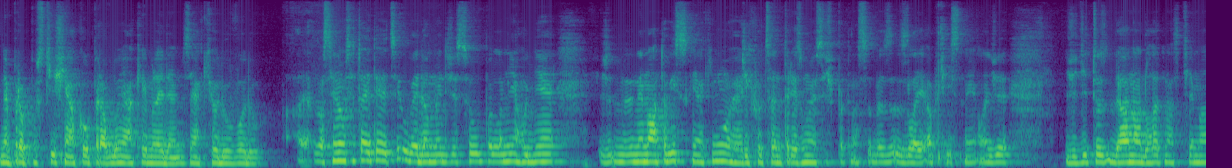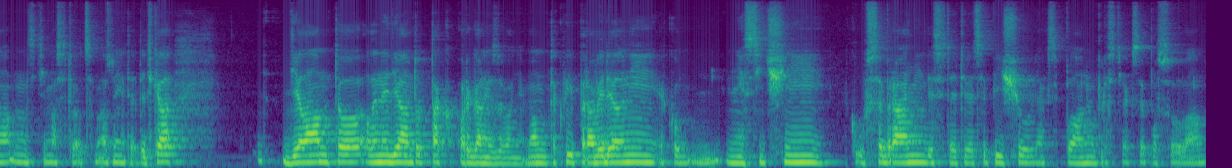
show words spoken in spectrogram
nepropustíš nějakou pravdu nějakým lidem z nějakého důvodu. A vlastně jenom si tady ty věci uvědomit, že jsou podle mě hodně, že nemá to víc k nějakému hříchocentrismu, jestli pak na sebe zlej a přísný, ale že, že ti to dá nadhled nad těma, nad těma situacemi a změníte. Teďka dělám to, ale nedělám to tak organizovaně. Mám takový pravidelný jako měsíční jako usebrání, kde si tady ty věci píšu, jak si plánuju, prostě jak se posouvám,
